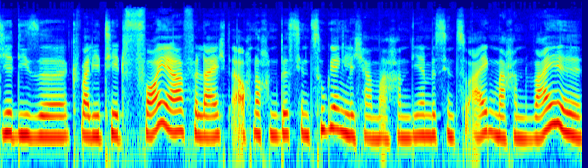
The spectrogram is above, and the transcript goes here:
dir diese Qualität Feuer vielleicht auch noch ein bisschen zugänglicher machen, dir ein bisschen zu eigen machen, weil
